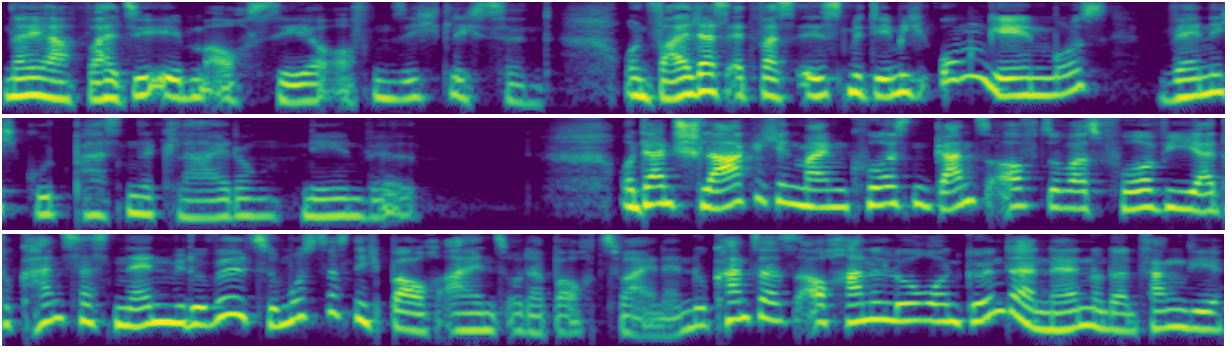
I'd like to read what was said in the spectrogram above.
naja, weil sie eben auch sehr offensichtlich sind. Und weil das etwas ist, mit dem ich umgehen muss, wenn ich gut passende Kleidung nähen will. Und dann schlage ich in meinen Kursen ganz oft sowas vor wie, ja, du kannst das nennen, wie du willst. Du musst das nicht Bauch 1 oder Bauch 2 nennen. Du kannst das auch Hannelore und Günther nennen und dann fangen die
